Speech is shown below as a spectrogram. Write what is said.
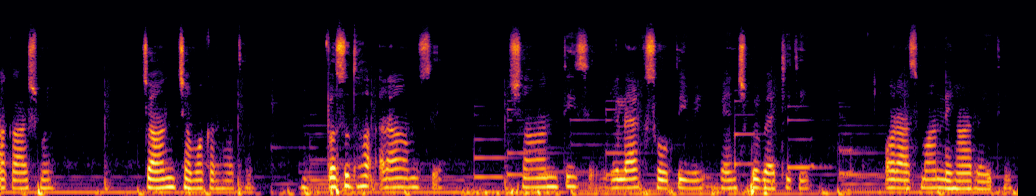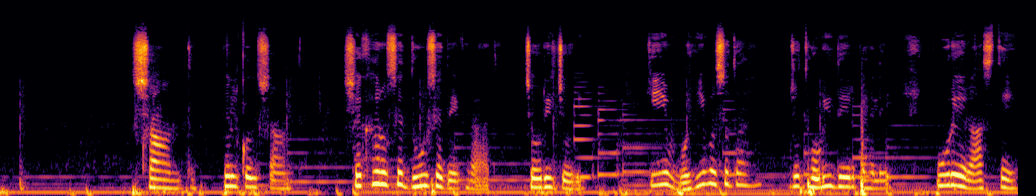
आकाश में चाँद चमक रहा था। वसुधा आराम से, शांति से रिलैक्स होती हुई बेंच पे बैठी थी और आसमान निहार रही थी। शांत, बिल्कुल शांत। शिखर उसे दूर से देख रहा था। चोरी चोरी कि ये वही वसुधा है जो थोड़ी देर पहले पूरे रास्ते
